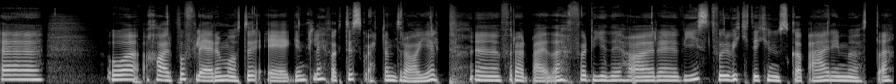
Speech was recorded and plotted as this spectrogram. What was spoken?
Eh, og har på flere måter egentlig faktisk vært en drahjelp eh, for arbeidet. Fordi de har eh, vist hvor viktig kunnskap er i møte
